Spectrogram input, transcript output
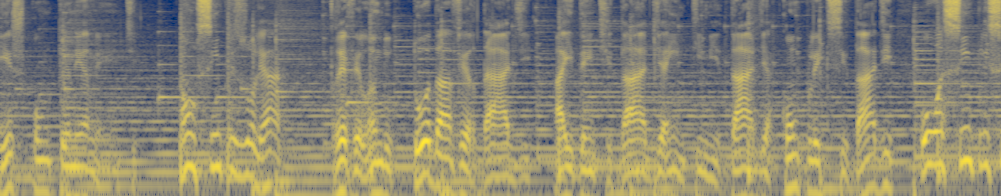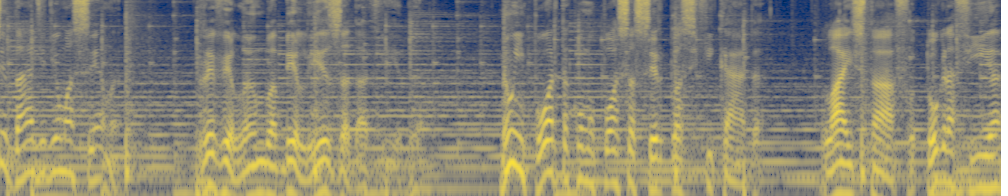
espontaneamente, a um simples olhar, revelando toda a verdade, a identidade, a intimidade, a complexidade ou a simplicidade de uma cena, revelando a beleza da vida. Não importa como possa ser classificada, lá está a fotografia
